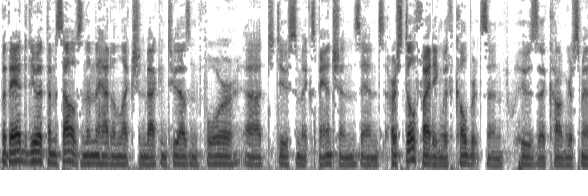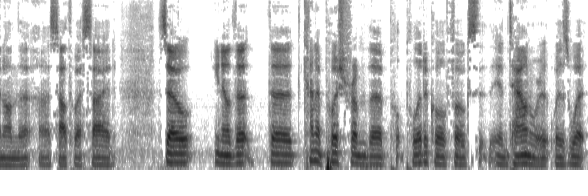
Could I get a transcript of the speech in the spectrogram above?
But they had to do it themselves, and then they had an election back in 2004 uh, to do some expansions, and are still fighting with Culberson, who's a congressman on the uh, southwest side. So you know the the kind of push from the political folks in town were, was what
